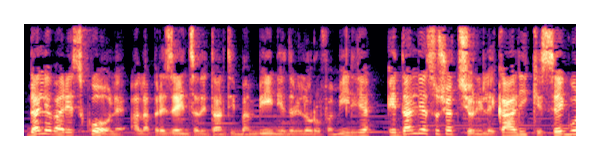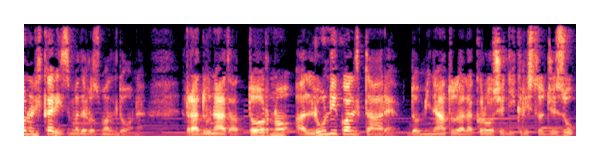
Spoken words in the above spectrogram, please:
dalle varie scuole alla presenza di tanti bambini e delle loro famiglie e dalle associazioni locali che seguono il carisma dello Smaldone, radunata attorno all'unico altare dominato dalla croce di Cristo Gesù,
